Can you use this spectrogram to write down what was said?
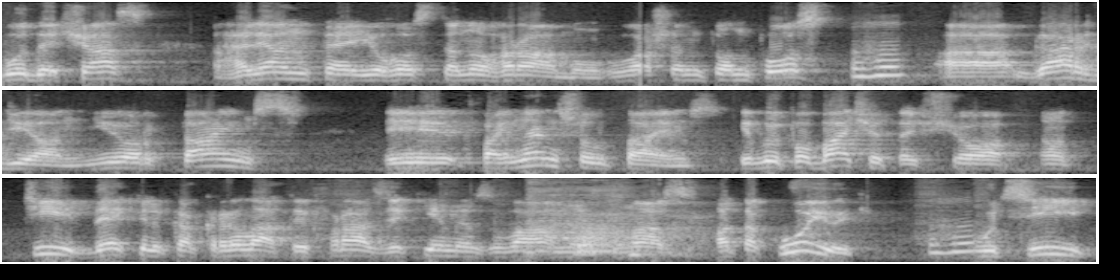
буде час, гляньте його стенограму Washington Post, а, Guardian, New York Times і Financial Times, і ви побачите, що от, ті декілька крилатих фраз, якими з вами нас атакують, у цій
